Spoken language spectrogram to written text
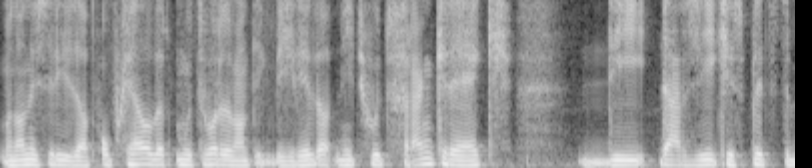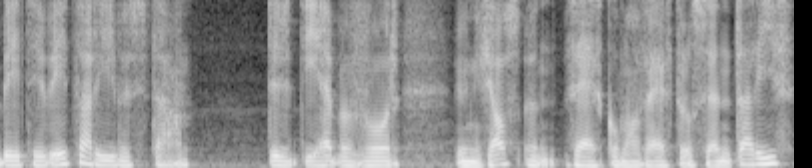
Maar dan is er iets dat opgehelderd moet worden, want ik begreep dat niet goed. Frankrijk, die, daar zie ik gesplitste btw-tarieven staan. Dus die hebben voor hun gas een 5,5% tarief,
